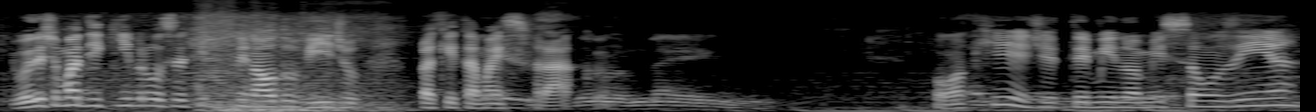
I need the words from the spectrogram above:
Eu vou deixar uma diquinha pra vocês aqui no final do vídeo, pra quem tá mais fraco. Bom, aqui a gente termina a missãozinha.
